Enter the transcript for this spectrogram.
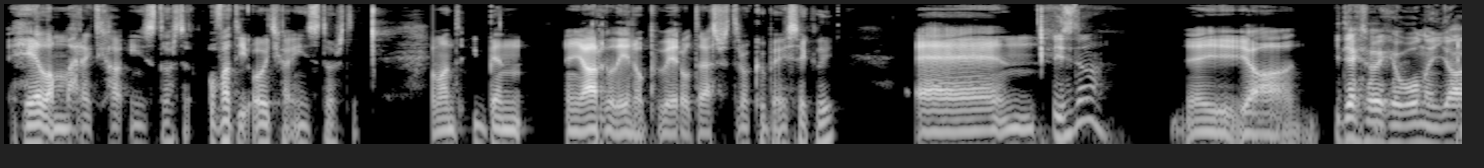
hele markt gaat instorten, of wat die ooit gaat instorten. Want ik ben een jaar geleden op wereldreis vertrokken, basically. En Is dat? eh, ja, Ik dacht dat je gewoon een jaar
